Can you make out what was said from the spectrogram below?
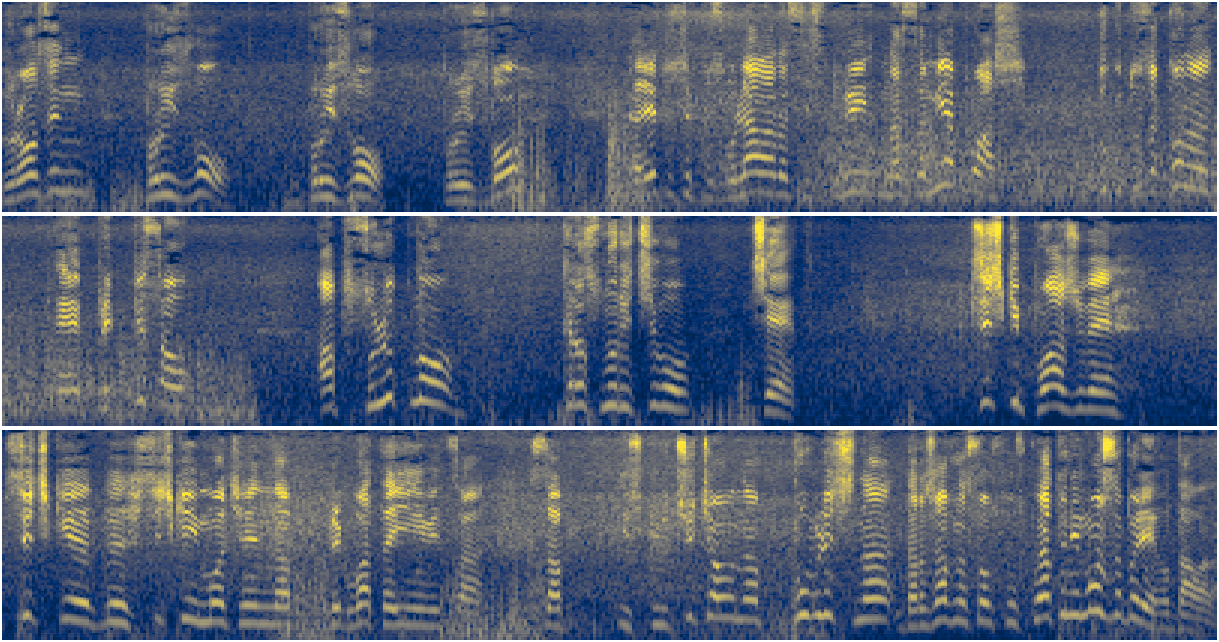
грозен произвол. Произвол. Произвол, където се позволява да се строи на самия плаш. Докато законът е предписал абсолютно красноречиво, че всички плажове, всички, всички имоти на бреговата иневица са изключителна публична държавна собственост, която не може да бъде отдавана.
